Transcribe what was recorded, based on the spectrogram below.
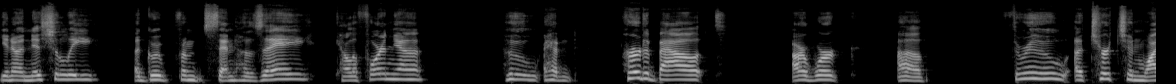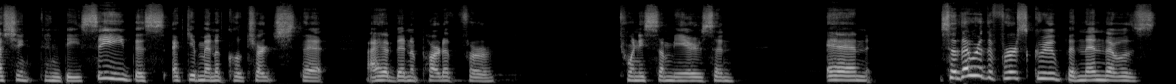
You know, initially a group from San Jose, California, who had heard about our work uh, through a church in Washington, D.C., this ecumenical church that I had been a part of for 20 some years. And, and so they were the first group. And then there was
